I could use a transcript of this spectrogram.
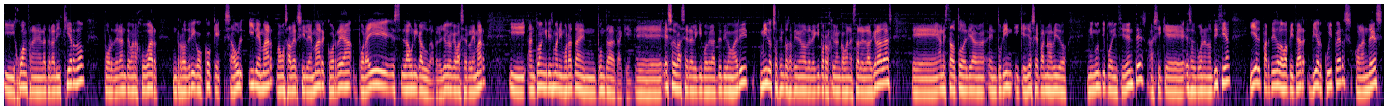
y Juanfran en el lateral izquierdo. Por delante van a jugar Rodrigo, Coque, Saúl y Lemar. Vamos a ver si Lemar, Correa, por ahí es la única duda, pero yo creo que va a ser Lemar. Y Antoine Grisman y Morata en punta de ataque. Eh, eso va a ser el equipo del Atlético de Madrid. 1.800 aficionados del equipo rojiblanco van a estar en las gradas. Eh, han estado todo el día en Turín y que yo sepa no ha habido ningún tipo de incidentes, así que eso es buena noticia. Y el partido lo va a pitar Björk Kuipers, holandés,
